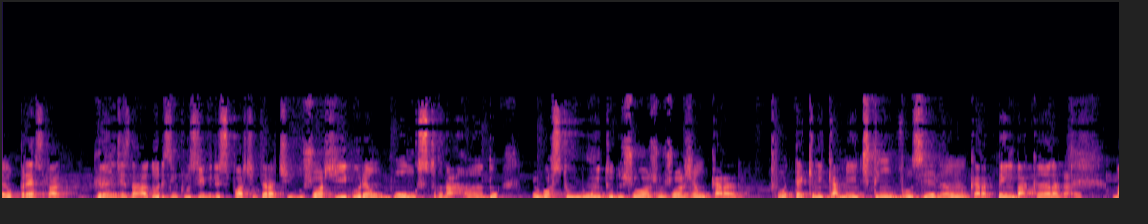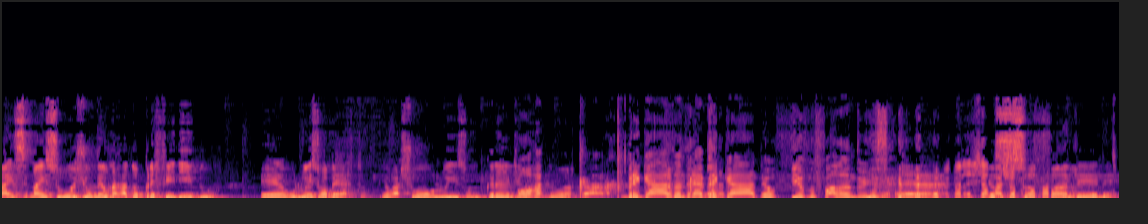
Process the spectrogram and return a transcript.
eu presto a grandes narradores, inclusive do esporte interativo. O Jorge Igor é um monstro narrando, eu gosto muito do Jorge. O Jorge é um cara, pô, tecnicamente, tem um vozeirão, é um cara bem bacana. Mas, mas hoje o meu narrador preferido é o Luiz Roberto. Eu acho o Luiz um grande Porra. narrador, cara. Obrigado, André, obrigado. Eu vivo falando isso. É, Agora ele já eu baixou sou pro top fã dele.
